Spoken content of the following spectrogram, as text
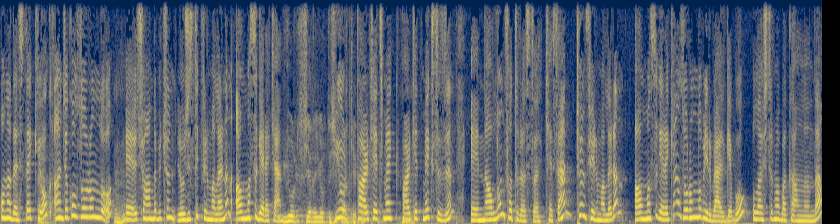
Ona destek yok ancak o zorunlu. E, şu anda bütün lojistik firmalarının alması gereken Yurt içi ya da yurt dışı yurt fark etmez. park etmek fark etmeksizin e, navlun faturası kesen tüm firmaların alması gereken zorunlu bir belge bu. Ulaştırma Bakanlığı'nda.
